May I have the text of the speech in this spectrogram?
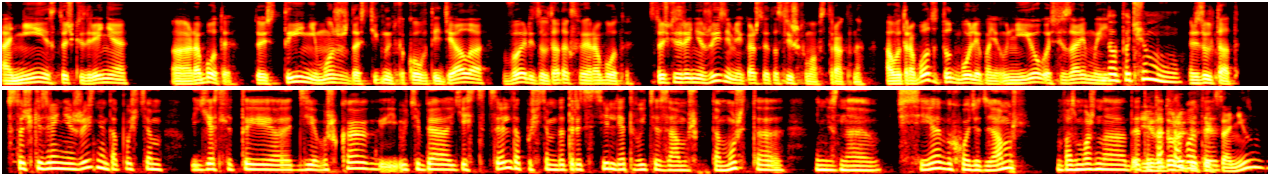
они с точки зрения э, работы. То есть ты не можешь достигнуть какого-то идеала в результатах своей работы. С точки зрения жизни, мне кажется, это слишком абстрактно. А вот работа тут более понятна. У нее осязаемый Но почему? результат. С точки зрения жизни, допустим, если ты девушка, и у тебя есть цель, допустим, до 30 лет выйти замуж, потому что, я не знаю, все выходят замуж. Возможно, это И это так тоже работает. перфекционизм?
